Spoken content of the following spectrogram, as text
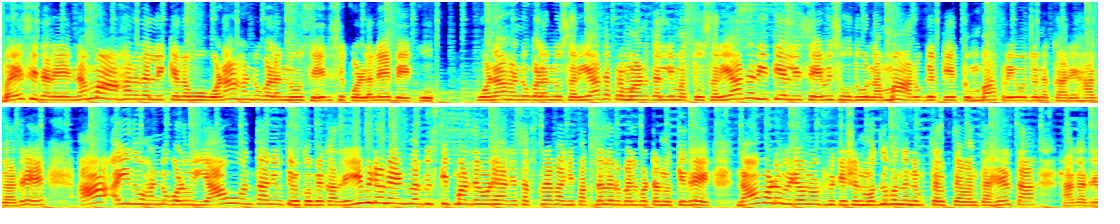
ಬಯಸಿದರೆ ನಮ್ಮ ಆಹಾರದಲ್ಲಿ ಕೆಲವು ಒಣ ಹಣ್ಣುಗಳನ್ನು ಸೇರಿಸಿಕೊಳ್ಳಲೇಬೇಕು. ಒಣ ಹಣ್ಣುಗಳನ್ನು ಸರಿಯಾದ ಪ್ರಮಾಣದಲ್ಲಿ ಮತ್ತು ಸರಿಯಾದ ರೀತಿಯಲ್ಲಿ ಸೇವಿಸುವುದು ನಮ್ಮ ಆರೋಗ್ಯಕ್ಕೆ ತುಂಬ ಪ್ರಯೋಜನಕಾರಿ. ಹಾಗಾದರೆ ಆ ಐದು ಹಣ್ಣುಗಳು ಯಾವುವು ಅಂತ ನೀವು ತಿಳ್ಕೊಬೇಕಾದ್ರೆ ಈ ವಿಡಿಯೋನ ಎಂಡ್ವರೆಗೂ ಸ್ಕಿಪ್ ಮಾಡದೆ ನೋಡಿ ಹಾಗೆ ಸಬ್ಸ್ಕ್ರೈಬ್ ಆಗಿ ಪಕ್ಕದಲ್ಲಿರೋ ಬೆಲ್ ಬಟನ್ ಒತ್ತಿದ್ರೆ ನಾವು ಮಾಡೋ ವಿಡಿಯೋ ನೋಟಿಫಿಕೇಶನ್ ಮೊದಲು ಬಂದು ನಿಮ್ಗೆ ತಲುಪ್ತೇವೆ ಅಂತ ಹೇಳ್ತಾ. ಹಾಗಾದರೆ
